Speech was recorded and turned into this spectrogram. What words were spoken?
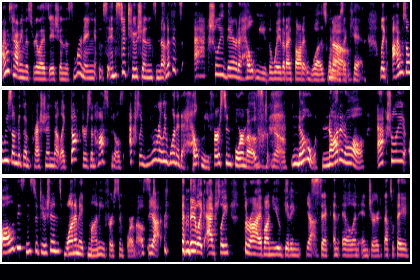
I was having this realization this morning institutions, none of it's actually there to help me the way that I thought it was when I was a kid. Like, I was always under the impression that, like, doctors and hospitals actually really wanted to help me first and foremost. no No, not at all. Actually, all of these institutions want to make money first and foremost. yeah And they like actually thrive on you getting Yeah. sick and ill and injured. That's what they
